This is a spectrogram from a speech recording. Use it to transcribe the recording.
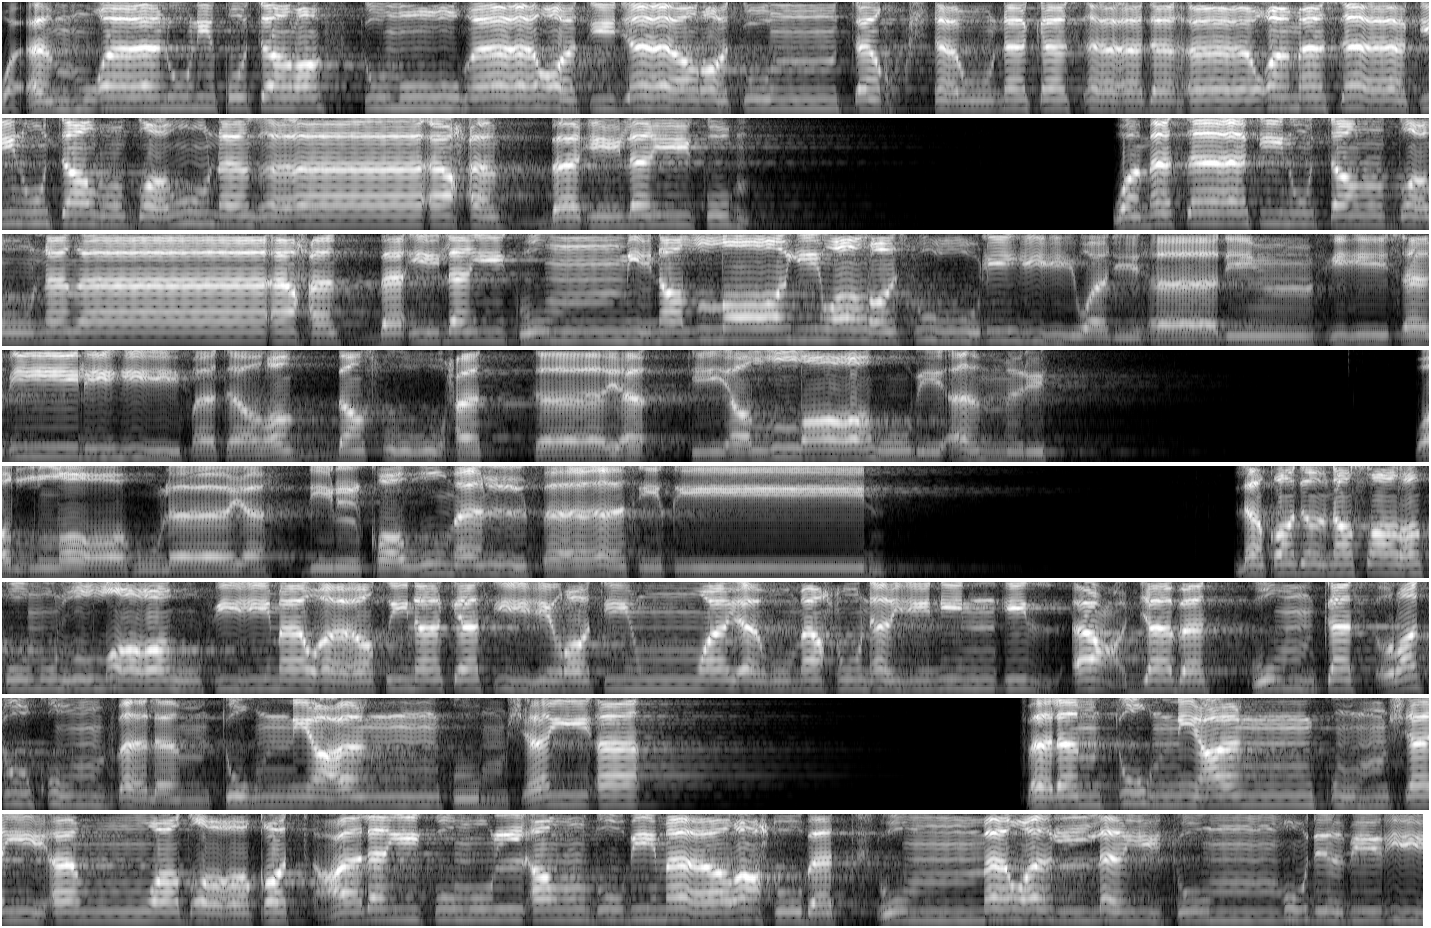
وأموال اقترفتموها وتجارة تخشون كسادها ومساكن ترضونها أحب إليكم ۖ ومساكن ترضونها أحب إليكم من الله ورسوله وجهاد في سبيله فتربصوا حتى يأتي الله بأمره والله لا يهدي القوم الفاسقين. لقد نصركم الله في مواطن كثيرة ويوم حنين إذ أعجبت تَغْرِرْكُمْ كَثْرَتُكُمْ فَلَمْ تُغْنِ عَنكُمْ شَيْئًا فلم تغن عنكم شيئا وضاقت عليكم الأرض بما رحبت ثم وليتم مدبرين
